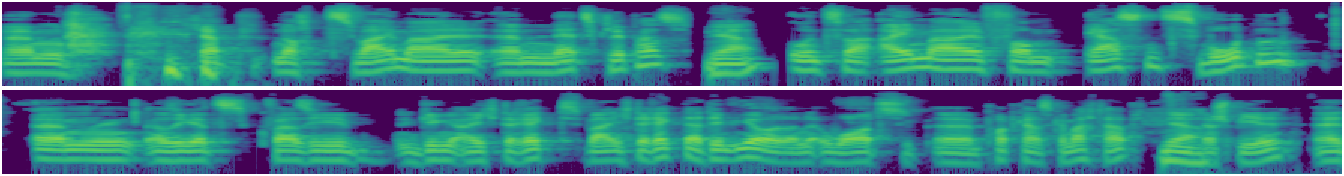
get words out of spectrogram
ähm, ich habe noch zweimal ähm, Nets Clippers. Ja. Und zwar einmal vom ersten, zweiten ähm, also jetzt quasi ging eigentlich direkt, war ich direkt nachdem ihr euren Award-Podcast äh, gemacht habt, ja. das Spiel. Äh,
